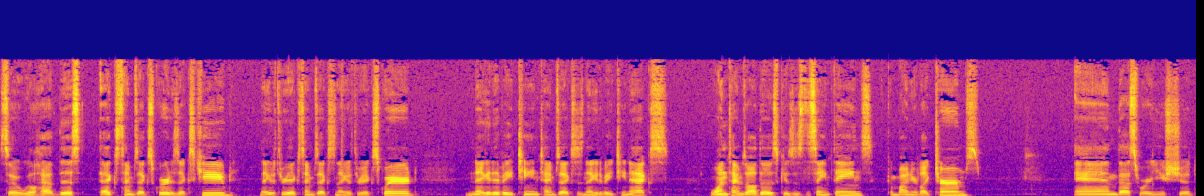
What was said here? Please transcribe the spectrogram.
So we'll have this x times x squared is x cubed, negative 3x times x is negative 3x squared, negative 18 times x is negative 18x, 1 times all those gives us the same things, combine your like terms, and that's where you should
